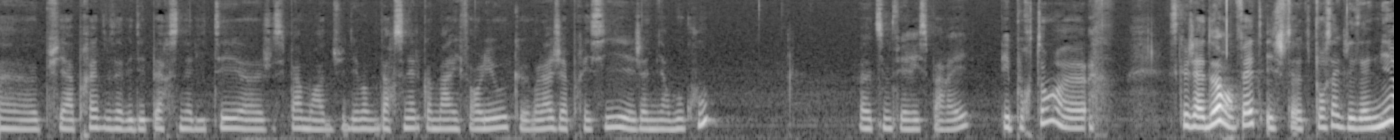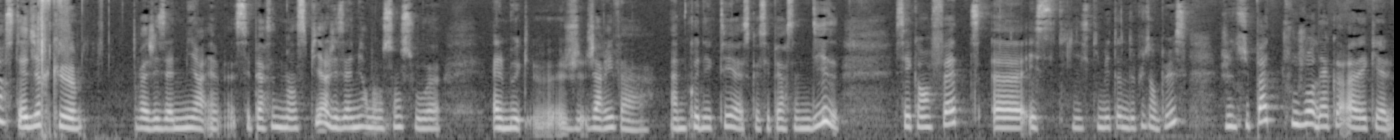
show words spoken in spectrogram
Euh, puis après, vous avez des personnalités, euh, je sais pas moi, du développement personnel comme Marie Forleo que voilà, j'apprécie et j'admire beaucoup. Euh, Tim Ferriss, pareil. Et pourtant, ce que j'adore en fait, et c'est pour ça que je les admire, c'est-à-dire que je les admire, ces personnes m'inspirent, je les admire dans le sens où elles j'arrive à, me connecter à ce que ces personnes disent, c'est qu'en fait, euh, et ce qui, m'étonne de plus en plus, je ne suis pas toujours d'accord avec elle.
